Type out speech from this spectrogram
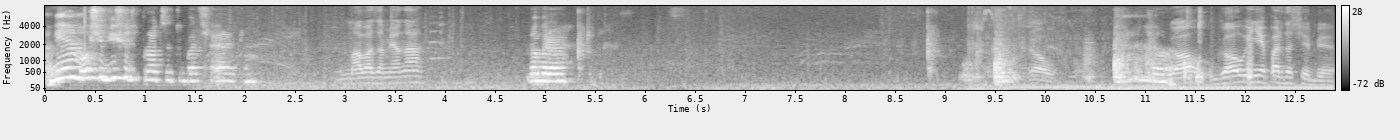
A miałem 80% Uber Charge'a. Mała zamiana? Dobra. Go. No. Go, go i nie patrz za siebie.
